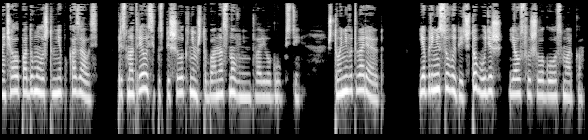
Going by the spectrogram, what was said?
Сначала подумала, что мне показалось. Присмотрелась и поспешила к ним, чтобы она снова не натворила глупостей. Что они вытворяют? «Я принесу выпить. Что будешь?» Я услышала голос Марка.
